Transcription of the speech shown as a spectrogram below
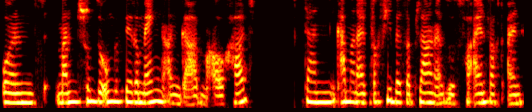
und man schon so ungefähre Mengenangaben auch hat dann kann man einfach viel besser planen. Also es vereinfacht einen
